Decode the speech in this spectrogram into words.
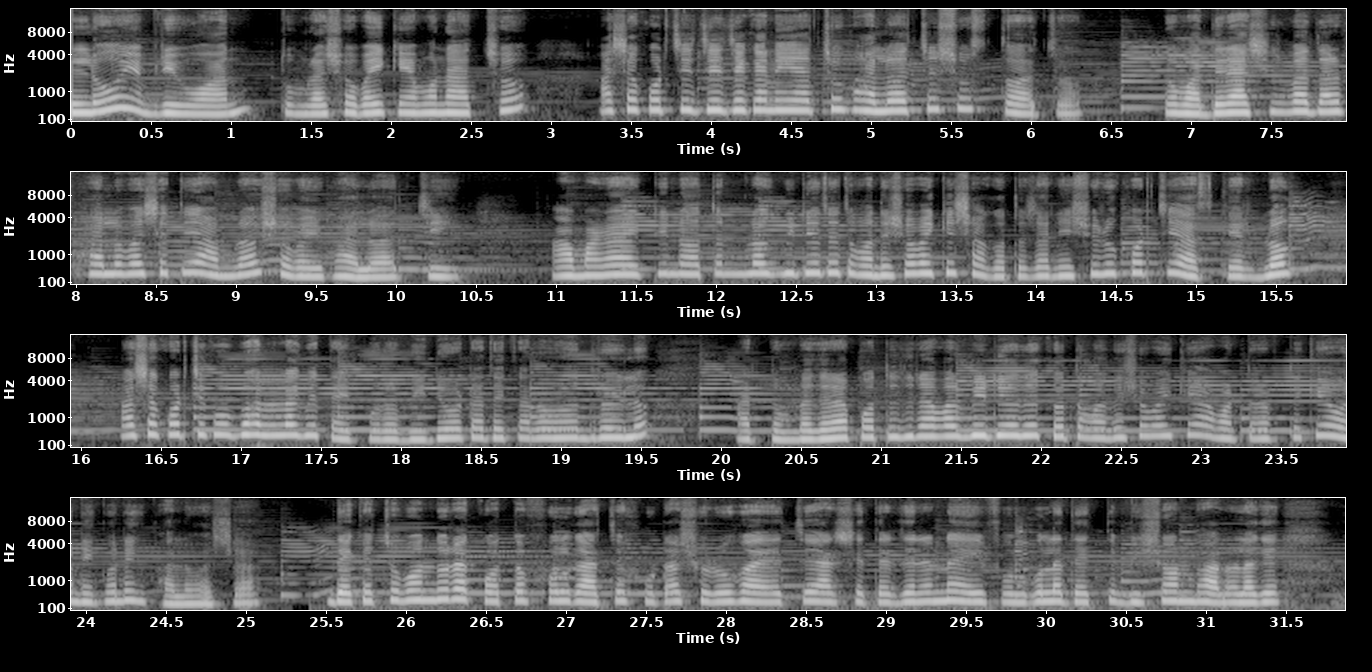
Hello everyone, তোমরা সবাই কেমন আছো? আশা করছি যে যেখানেই আছো ভালো আছো, সুস্থ আছো। তোমাদের আশীর্বাদ আর ভালোবাসাতে আমরাও সবাই ভালো আছি। আমরা একটি নতুন ব্লগ ভিডিওতে তোমাদের সবাইকে স্বাগত জানিয়ে শুরু করছি আজকের ব্লগ। আশা করছি খুব ভালো লাগবে, তাই পুরো ভিডিওটা দেখার অনুরোধ রইল। আর তোমরা যারা প্রতিদিন আমার ভিডিও দেখো, তোমাদের সবাইকে আমার তরফ থেকে অনেক অনেক ভালোবাসা। দেখেছ বন্ধুরা, কত ফুল গাছে ফোটা শুরু হয়েছে আর শীতের দিনে না এই ফুলগুলো দেখতে ভীষণ ভালো লাগে।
